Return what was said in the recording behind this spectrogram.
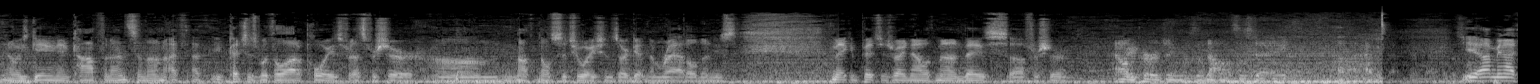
you know he's gaining in confidence, and I, I, he pitches with a lot of poise. For, that's for sure. Um, not, no situations are getting him rattled, and he's making pitches right now with men on base uh, for sure. How encouraging was Adames's day? Uh, yeah, I mean, I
